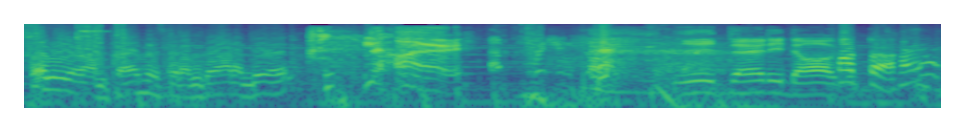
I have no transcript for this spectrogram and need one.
Probably you're on purpose, but I'm glad I did it. No! You dirty dog. What the hell?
